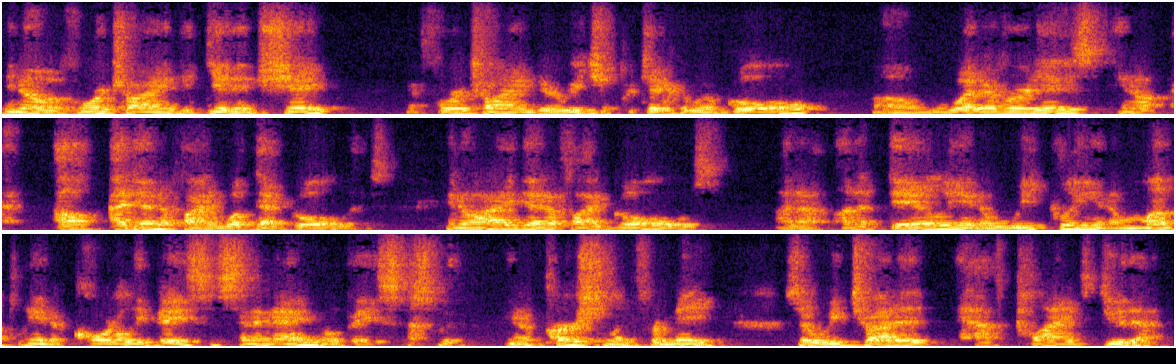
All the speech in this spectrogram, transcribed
You know, if we're trying to get in shape, if we're trying to reach a particular goal, um, whatever it is, you know, identifying what that goal is. You know, I identify goals on a, on a daily and a weekly and a monthly and a quarterly basis and an annual basis with you know personally for me. So we try to have clients do that.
